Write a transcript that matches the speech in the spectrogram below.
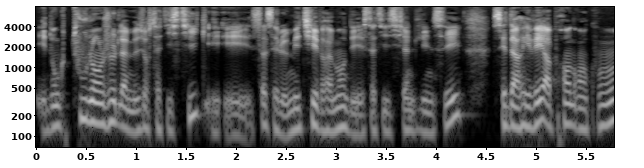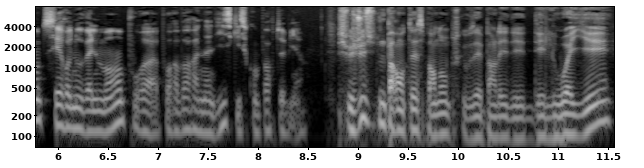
Et donc, tout l'enjeu de la mesure statistique, et, ça, c'est le métier vraiment des statisticiens de l'INSEE, c'est d'arriver à prendre en compte ces renouvellements pour, pour avoir un indice qui se comporte bien. Je fais juste une parenthèse, pardon, parce que vous avez parlé des, loyers.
